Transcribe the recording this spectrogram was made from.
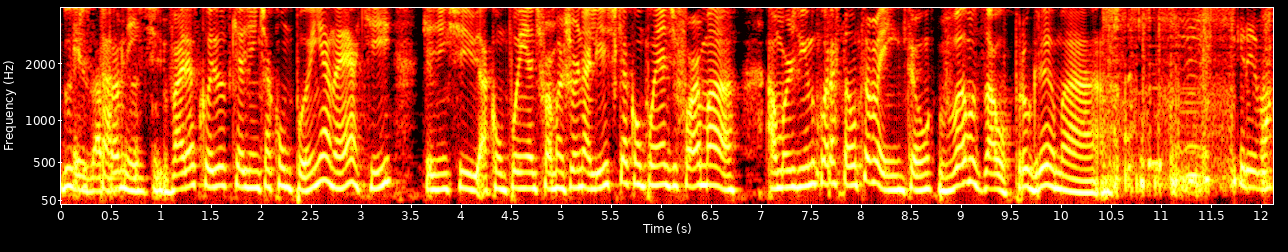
dos Exatamente. Destaques, assim. Várias coisas que a gente acompanha, né, aqui, que a gente acompanha de forma jornalística e acompanha de forma amorzinho no coração também. Então, vamos ao programa. Crema.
